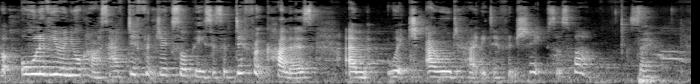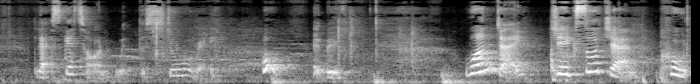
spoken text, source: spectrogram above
but all of you in your class have different jigsaw pieces of different colours, um, which are all slightly different shapes as well. So let's get on with the story. Oh, it moved. One day, Jigsaw Jem called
